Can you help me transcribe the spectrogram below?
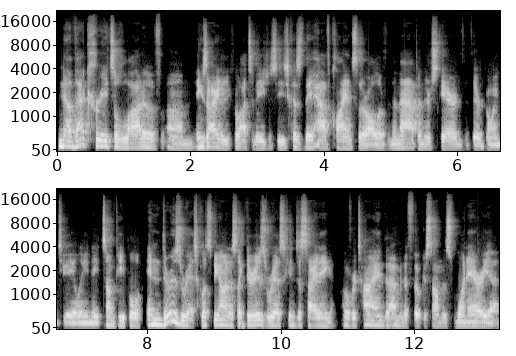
Now that creates a lot of um, anxiety for lots of agencies because they have clients that are all over the map and they're scared that they're going to alienate some people. And there is risk. Let's be honest. Like there is risk in deciding over time that I'm going to focus on this one area,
